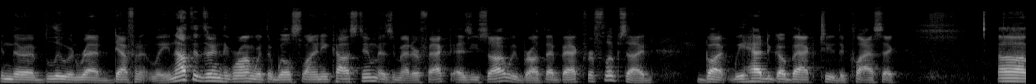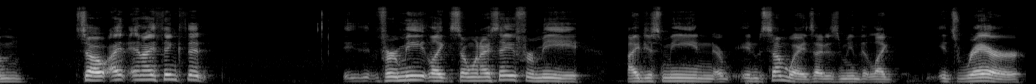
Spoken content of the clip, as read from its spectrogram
in the blue and red, definitely. Not that there's anything wrong with the Will Sliney costume. As a matter of fact, as you saw, we brought that back for Flipside, but we had to go back to the classic. Um, so I and I think that for me, like, so when I say for me, I just mean in some ways, I just mean that like it's rare,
